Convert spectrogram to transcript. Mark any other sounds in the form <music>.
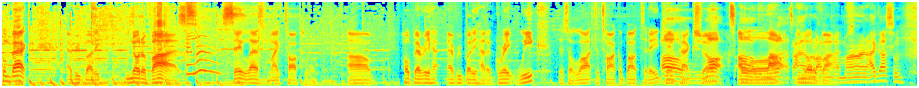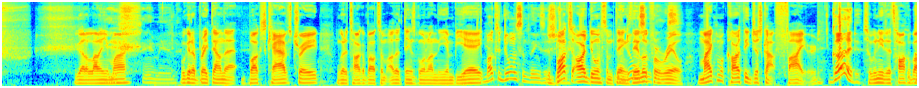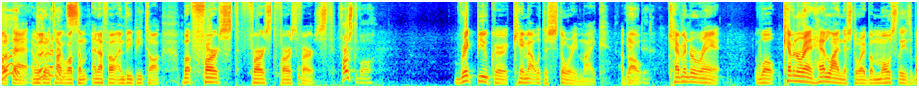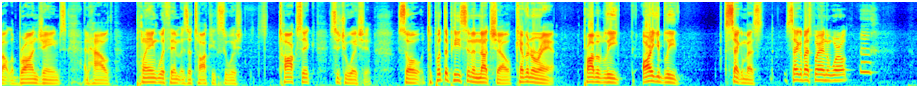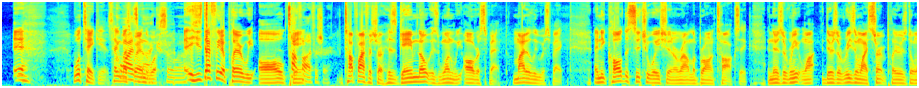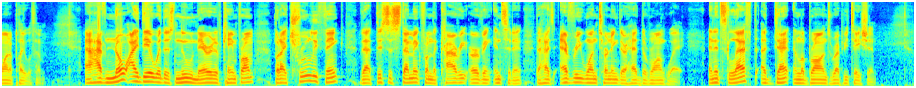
Welcome back, everybody. You know the vibes. Say less. Say less. Mike, talk to him. Um, hope every everybody had a great week. There's a lot to talk about today. Jam packed show. Lot, A, lot. lot. You I have know a the lot on my vibes. mind. I got some. You got a lot on your mind. Man, We're gonna break down that Bucks Cavs trade. We're gonna talk about some other things going on in the NBA. the Bucks are doing some things this The Bucks year. are doing some things. doing They look for things. real. Mike McCarthy just got fired. good. So we need to talk about Good. that, and we're going to talk about some NFL MVP talk. But first, first, first, first, First of all, Rick Bucher came out with a story, Mike, about did. Kevin Durant. Well, Kevin Durant headlined the story, but mostly it's about LeBron James and how playing with him is a toxic situa- toxic situation. So to put the piece in a nutshell, Kevin Durant, probably, arguably, second best, second best player in the world. Eh, we'll take it. Second best Kawhi's player in the world. so, uh, He's definitely a player we all top game- five for sure. top five for sure. His game though is one we all respect, mightily respect, and he called the situation around LeBron toxic. And there's a re- why, there's a reason why certain players don't want to play with him. And I have no idea where this new narrative came from, but I truly think that this is stemming from the Kyrie Irving incident that has everyone turning their head the wrong way, and it's left a dent in LeBron's reputation.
